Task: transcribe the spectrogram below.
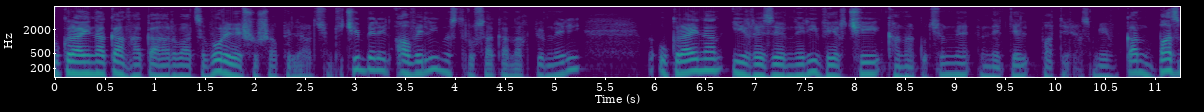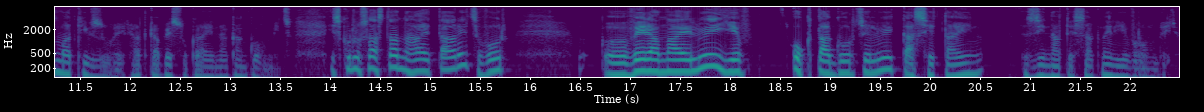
ուկրաինական հակահարվածը որևէ շոշափելի արդյունքի չի բերել ավելի ըստ ռուսական աղբյուրների Ուկրաինան իր ռեզերվների վերջի քանակությունն է նետել պատերազմ եւ կան բազմաթիվ զոհեր, հատկապես ուկրաինական կողմից։ Իսկ Ռուսաստանը հայտարարեց, որ վերանայելու է եւ օգտագործելու է կասետային զինատեսակներ եւ ռումբեր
